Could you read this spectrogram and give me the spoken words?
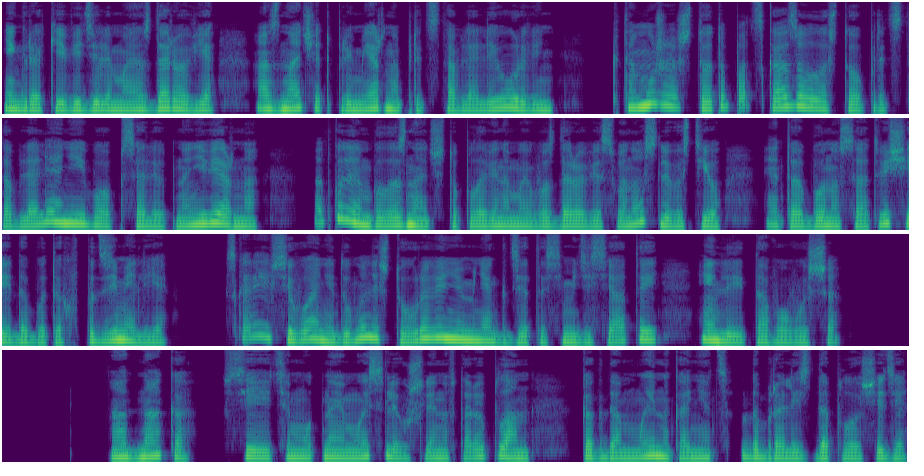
Игроки видели мое здоровье, а значит, примерно представляли уровень. К тому же что-то подсказывало, что представляли они его абсолютно неверно. Откуда им было знать, что половина моего здоровья с выносливостью — это бонусы от вещей, добытых в подземелье? Скорее всего, они думали, что уровень у меня где-то 70-й или и того выше. Однако все эти мутные мысли ушли на второй план, когда мы, наконец, добрались до площади.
